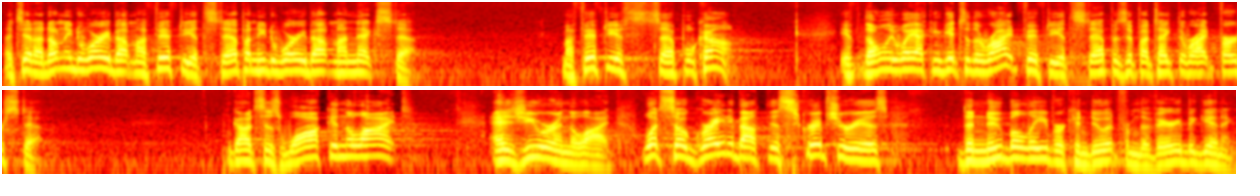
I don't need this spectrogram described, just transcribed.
That's it. I don't need to worry about my 50th step. I need to worry about my next step. My 50th step will come. If the only way I can get to the right 50th step is if I take the right first step. God says, Walk in the light as you are in the light. What's so great about this scripture is the new believer can do it from the very beginning.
